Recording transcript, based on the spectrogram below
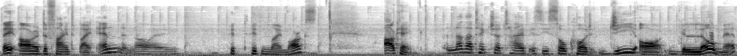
They are defined by n, and now I hit hidden my marks. Ah, okay, another texture type is the so-called G or glow map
